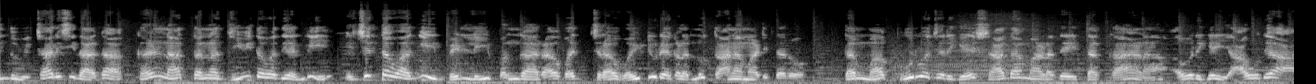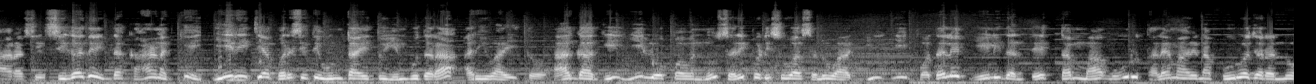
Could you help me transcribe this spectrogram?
ಎಂದು ವಿಚಾರಿಸಿದಾಗ ಕರ್ಣ ತನ್ನ ಜೀವಿತಾವಧಿಯಲ್ಲಿ ಎಚ್ಚೆತ್ತವಾಗಿ ಬೆಳ್ಳಿ, ಬಂಗಾರ, ವಜ್ರ, ವೈಡೂರ್ಯಗಳನ್ನು ದಾನ ಮಾಡಿದ್ದರು. ತಮ್ಮ ಪೂರ್ವಜರಿಗೆ ಶ್ರಾದ್ದ ಮಾಡದೆ ಇದ್ದ ಕಾರಣ ಅವರಿಗೆ ಯಾವುದೇ ಆಹಾರ ಸಿಗದೇ ಇದ್ದ ಕಾರಣಕ್ಕೆ ಈ ರೀತಿಯ ಪರಿಸ್ಥಿತಿ ಉಂಟಾಯಿತು ಎಂಬುದರ ಅರಿವಾಯಿತು. ಹಾಗಾಗಿ ಈ ಲೋಪವನ್ನು ಸರಿಪಡಿಸುವ ಸಲುವಾಗಿ ಈ ಮೊದಲೇ ಹೇಳಿದಂತೆ ತಮ್ಮ ಮೂರು ತಲೆಮಾರಿನ ಪೂರ್ವಜರನ್ನು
